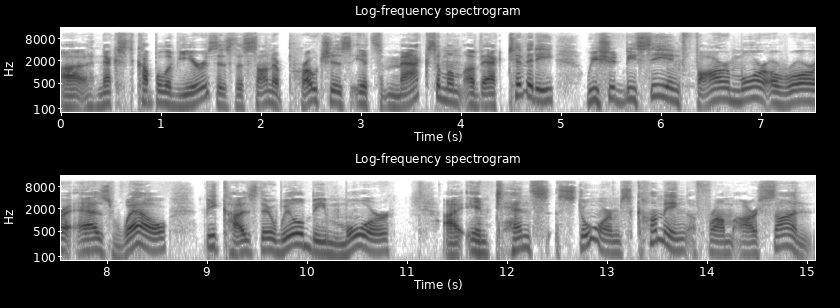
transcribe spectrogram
uh, next couple of years as the sun approaches its maximum of activity, we should be seeing far more aurora as well, because there will be more uh, intense storms coming from our sun.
